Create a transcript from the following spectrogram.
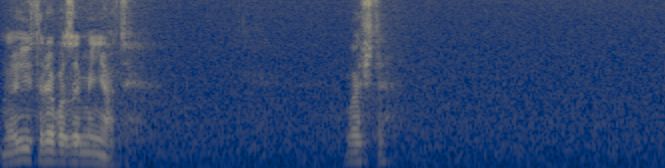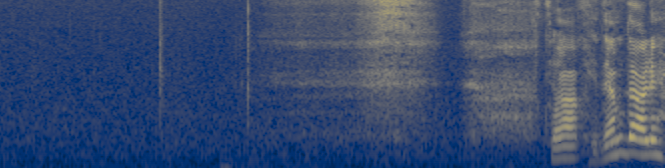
Ну її треба заміняти. Бачите? Так, йдемо далі.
